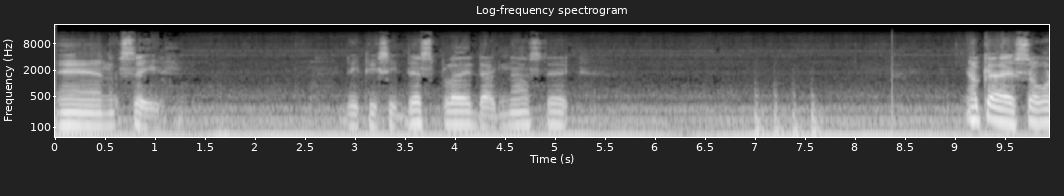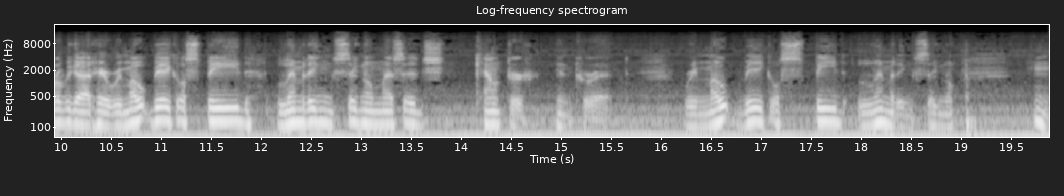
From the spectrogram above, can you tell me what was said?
And let's see. DTC display, diagnostic. Okay, so what do we got here? Remote vehicle speed, limiting signal message, counter incorrect. remote vehicle speed limiting signal. Hmm.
